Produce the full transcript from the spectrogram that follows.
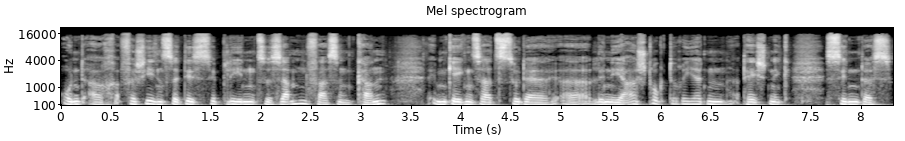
und auch verschiedenste Disziplinen zusammenfassen kann. Im Gegensatz zu der äh, linear strukturierten Technik sind das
